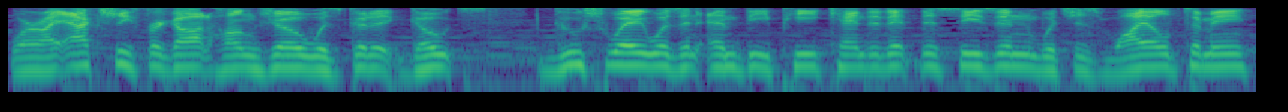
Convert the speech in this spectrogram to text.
where I actually forgot Hangzhou was good at goats, Guxue was an MVP candidate this season, which is wild to me.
